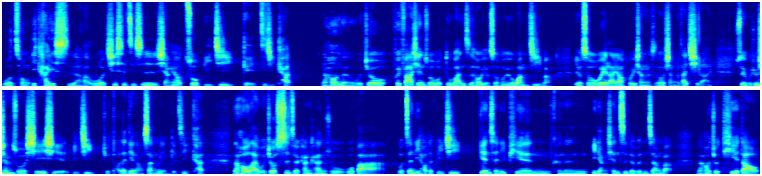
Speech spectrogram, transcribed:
我从一开始啊，我其实只是想要做笔记给自己看，然后呢，我就会发现说，我读完之后有时候会忘记嘛，有时候未来要回想的时候想不太起来，所以我就想说写一写笔记，就打在电脑上面给自己看。那后来我就试着看看，说我把我整理好的笔记变成一篇可能一两千字的文章吧，然后就贴到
